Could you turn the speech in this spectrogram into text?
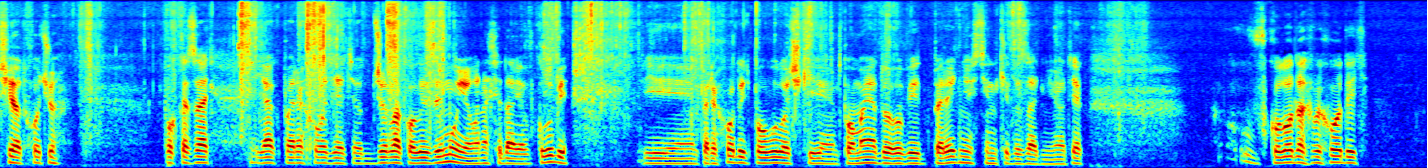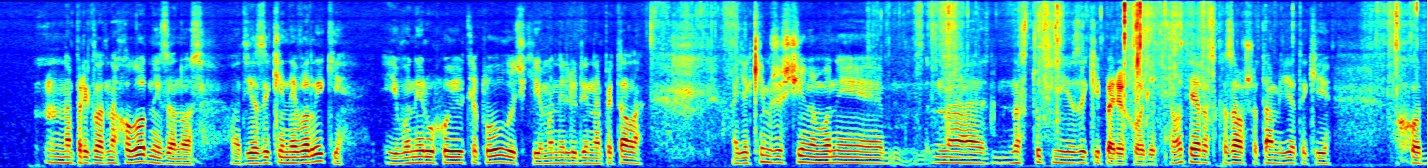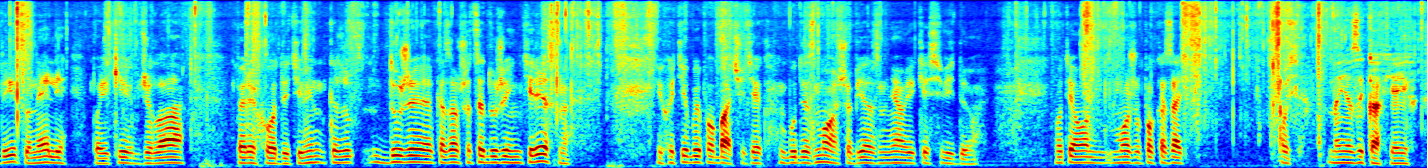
ще от хочу показати, як переходять. От бджола, коли зимує, вона сідає в клубі і переходить по вулочці по меду від передньої стінки до задньої. От як в колодах виходить, наприклад, на холодний занос, от язики невеликі, і вони рухаються по вулочці. І мене людина питала, а яким же чином вони на наступні язики переходять. От я розказав, що там є такі ходи, тунелі, по яких бджола переходить. І він казав, дуже, казав, що це дуже інтересно. І хотів би побачити, як буде змога, щоб я зняв якесь відео. От я вам можу показати ось на язиках я їх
